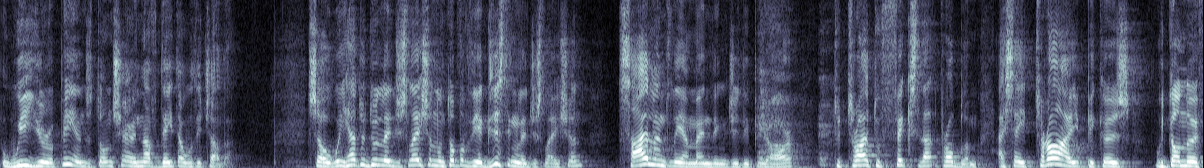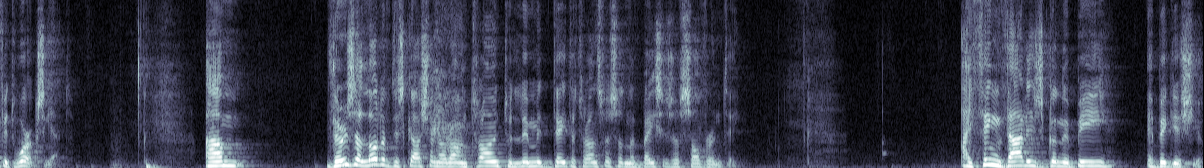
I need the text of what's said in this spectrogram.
we Europeans don't share enough data with each other. So we had to do legislation on top of the existing legislation, silently amending GDPR to try to fix that problem. I say try because we don't know if it works yet. Um, there is a lot of discussion around trying to limit data transfers on the basis of sovereignty. I think that is going to be a big issue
